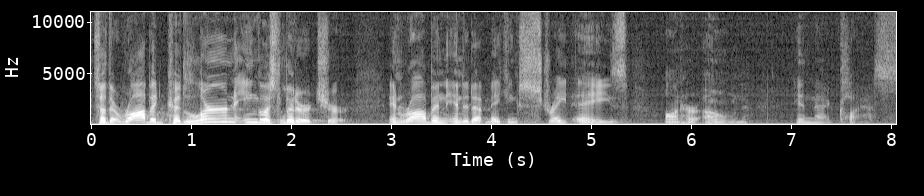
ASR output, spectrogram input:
so that Robin could learn English literature. And Robin ended up making straight A's on her own in that class.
